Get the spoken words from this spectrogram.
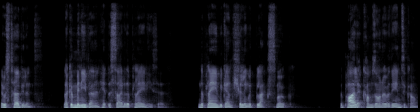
There was turbulence, like a minivan hit the side of the plane, he says, and the plane began filling with black smoke. The pilot comes on over the intercom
